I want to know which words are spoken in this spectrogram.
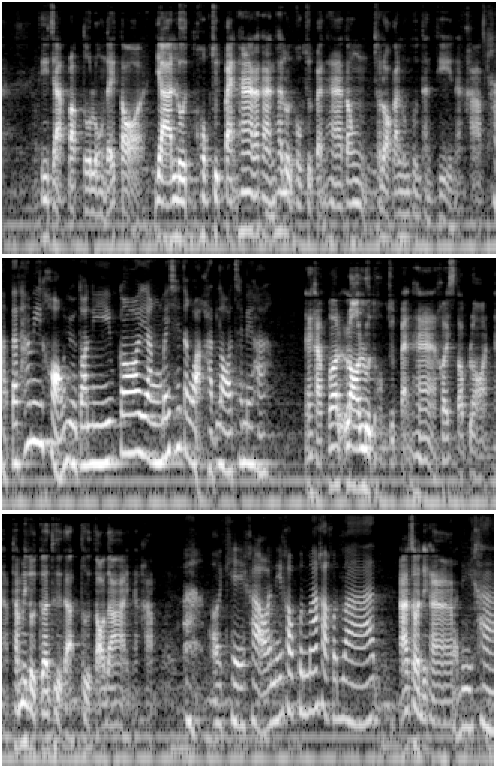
ที่จะปรับตัวลงได้ต่อ อย่าหลุด 6.85 แล้วกัน ถ้าหลุด 6.85 ต้องชะลอการลงทุนทันทีนะครับ ค่ะ แต่ถ้ามีของอยู่ตอนนี้ก็ยังไม่ใช่จังหวะคัดลอสใช่ไหมคะนะครับ ก็รอหลุด 6.85 ค่อย stop loss นะครับ ถ้าไม่หลุดก็ถือถือต่อได้นะครับ อะ โอเคค่ะ วันนี้ขอบคุณมากค่ะคุณบาสอะสวัสดีครับ สวัสดีค่ะ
